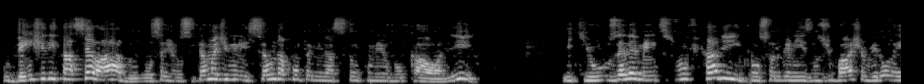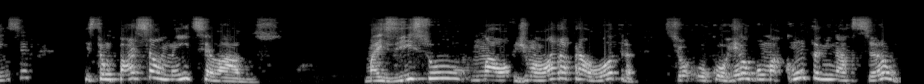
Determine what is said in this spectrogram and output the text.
o dente ele está selado. Ou seja, você tem uma diminuição da contaminação com o meio bucal ali, e que os elementos vão ficar ali. Então, os organismos de baixa virulência estão parcialmente selados. Mas isso, uma, de uma hora para outra, se ocorrer alguma contaminação,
